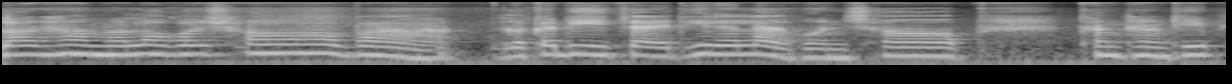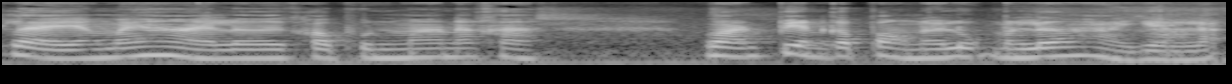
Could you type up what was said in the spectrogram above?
เราทำแล้วเราก็ชอบอะ แล้วก็ดีใจที่หลายๆคนชอบ ทั้งทงๆที่แผลยังไม่หายเลยขอบคุณมากนะคะ หวานเปลี่ยนกระป๋องน่อยลูกมันเริ่มหายเย็นละ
